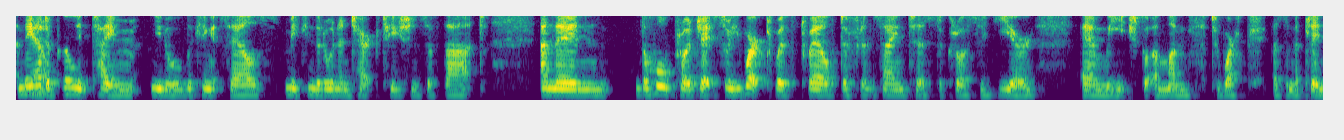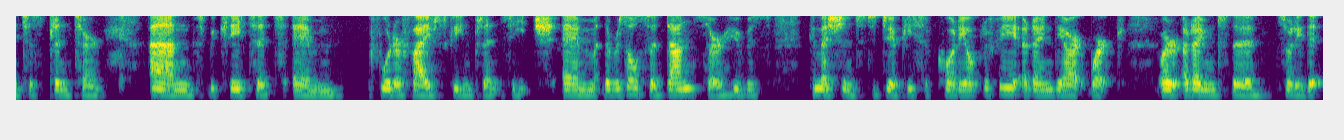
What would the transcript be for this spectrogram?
And they had a brilliant time, you know, looking at cells, making their own interpretations of that. And then the whole project, so he worked with 12 different scientists across a year. And we each got a month to work as an apprentice printer. And we created um, four or five screen prints each. Um, there was also a dancer who was commissioned to do a piece of choreography around the artwork or around the sorry the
